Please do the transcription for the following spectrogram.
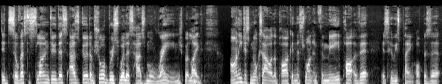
did Sylvester Stallone do this as good? I'm sure Bruce Willis has more range, but like hmm. Arnie just knocks out of the park in this one. And for me, part of it is who he's playing opposite.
